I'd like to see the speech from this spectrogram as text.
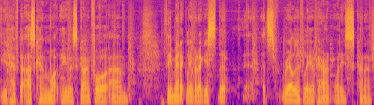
you'd have to ask him what he was going for um, thematically, but I guess that it's relatively apparent what he's kind of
